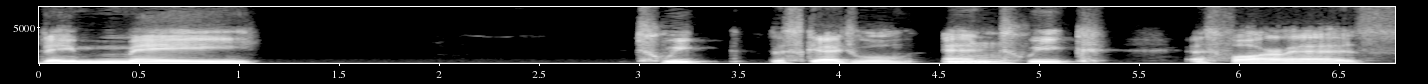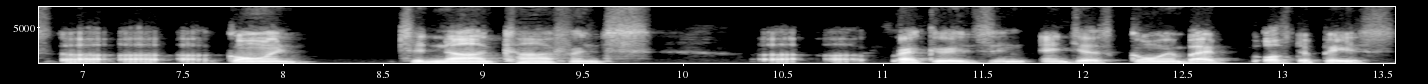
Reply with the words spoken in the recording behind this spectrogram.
they may tweak the schedule and Mhm. tweak as far as uh, uh, uh, going to non-conference uh, uh, records and, and just going by off the base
